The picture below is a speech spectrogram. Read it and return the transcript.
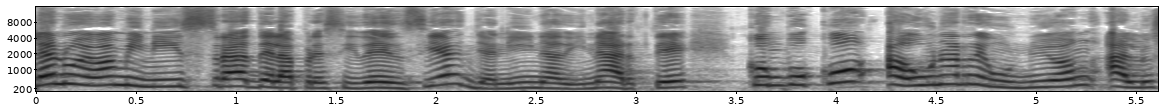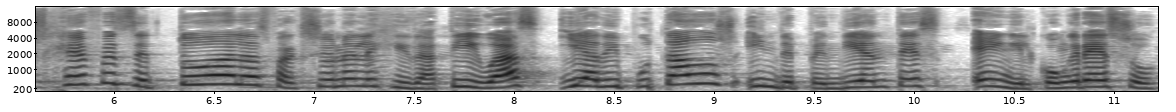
La nueva ministra de la Presidencia, Yanina Dinarte, convocó a una reunión a los jefes de todas las fracciones legislativas y a diputados independientes en el Congreso.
